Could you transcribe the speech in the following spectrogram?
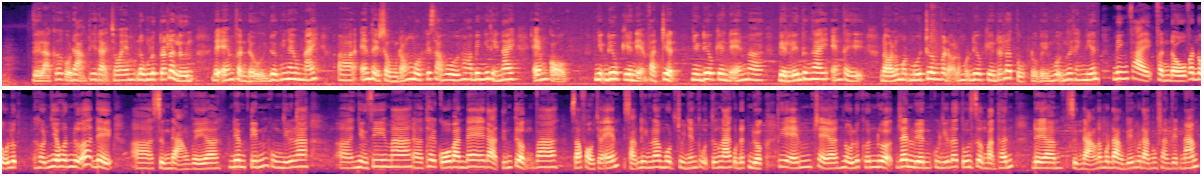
Dưới lá cờ của đảng thì đã cho em động lực rất là lớn để em phấn đấu được như ngày hôm nay. À, em thấy sống trong một cái xã hội hòa bình như thế này, em có những điều kiện để em phát triển những điều kiện để em uh, tiến lên từng ngày. Em thấy đó là một môi trường và đó là một điều kiện rất là tốt đối với mỗi người thanh niên. Mình phải phấn đấu và nỗ lực hơn nhiều hơn nữa để uh, xứng đáng với uh, niềm tin cũng như là À, những gì mà à, thầy cô bạn bè đã tin tưởng và giao phó cho em. Xác định là một chủ nhân của tương lai của đất nước thì em sẽ nỗ lực hơn nữa rèn luyện cũng như là tu dưỡng bản thân để à, xứng đáng là một đảng viên của Đảng Cộng sản Việt Nam.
